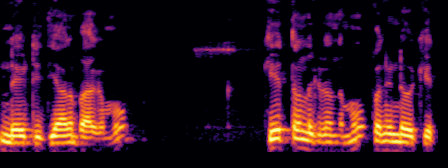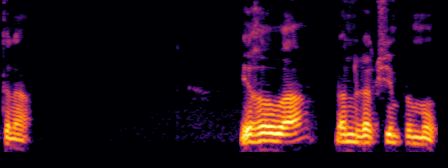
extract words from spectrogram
నేటి ధ్యాన భాగము కీర్తనల గ్రంథము పన్నెండవ కీర్తన. యహోవా నన్ను రక్షింపము.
